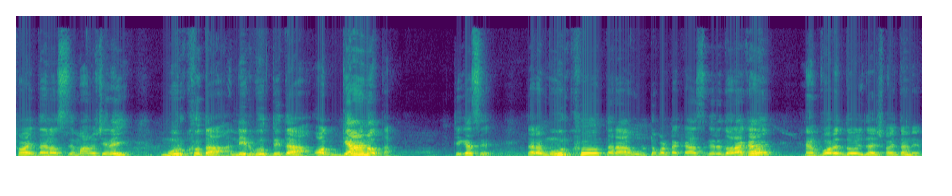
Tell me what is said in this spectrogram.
শয়তান হচ্ছে মানুষের এই মূর্খতা, নির্বুদ্ধিতা, অজ্ঞানতা। ঠিক আছে? তারা মূর্খ, তারা উল্টোপাল্টা কাজ করে ধরা খায়, পরে দোষ দেয় শয়তানের।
